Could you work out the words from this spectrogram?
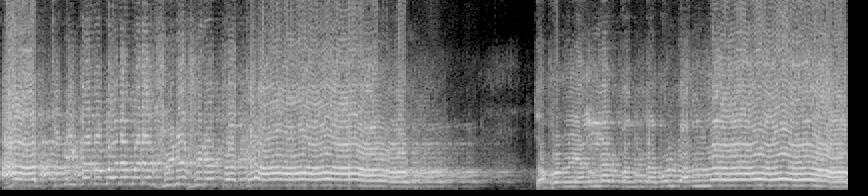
আর তুমি কেন বারে বারে ফিরে ফিরে তাকাও? তখন ওই আল্লাহর বান্দা বলবে, আল্লাহ,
